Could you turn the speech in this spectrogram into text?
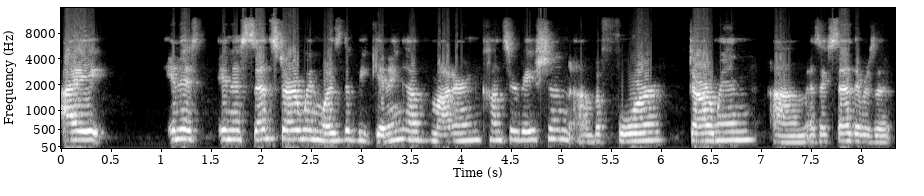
I, in a in a sense, Darwin was the beginning of modern conservation. Um, before Darwin, um, as I said, there was a,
